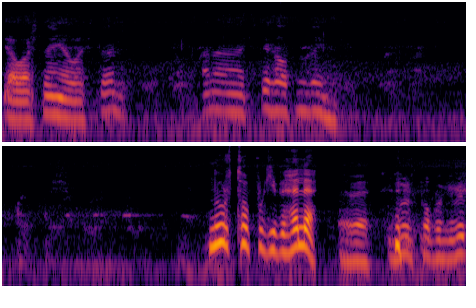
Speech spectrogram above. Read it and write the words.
Yavaştan yavaştan. Ana çiçek altındayım. Nur topu gibi hele. Evet. Nur topu gibi.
